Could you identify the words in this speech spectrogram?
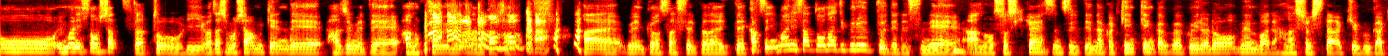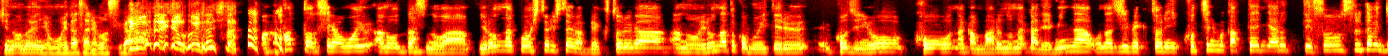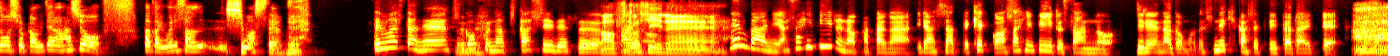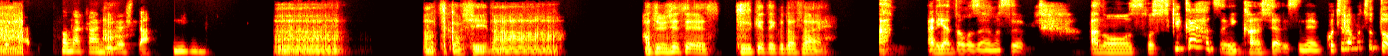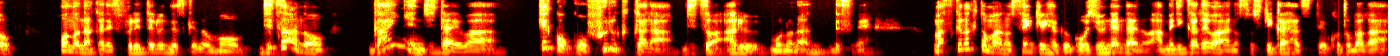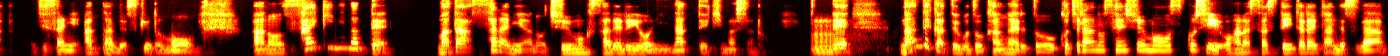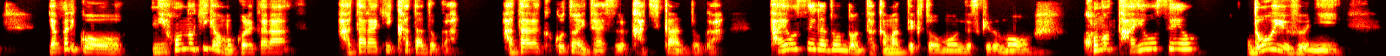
ー、今西さんおっしゃってた通り、私もシャーム犬で初めて、あの、こういうものなのかと、はい、勉強させていただいて、かつ今西さんと同じグループでですね、あの、組織開発について、なんか、けんけんかくかくいろいろメンバーで話をした記憶が昨日のように思い出されますが、昨日のように思い出した。パッと私が思い、あの、出すのは、いろんなこう、一人一人がベクトルが、あの、いろんなとこ向いてる個人を、こう、なんか丸の中でみんな同じベクトルにこっちに向かってやるって、そうするためにどうしようかみたいな話を、なんか今にさんしましたよね。出ましたね。すごく懐かしいです。懐かしいね。メンバーにアサヒビールの方がいらっしゃって、結構アサヒビールさんの事例などもですね、聞かせていただいて、そんな感じでした。あ懐かしいなはじめ先生、続けてください。あ、ありがとうございます。あの、組織開発に関してはですね、こちらもちょっと本の中で触れてるんですけども、実はあの、概念自体は結構こう古くから実はあるものなんですね。まあ少なくともあの1950年代のアメリカではあの組織開発っていう言葉が実際にあったんですけども、あの最近になってまたさらにあの注目されるようになってきましたと。うん、で、なんでかということを考えると、こちらの先週も少しお話しさせていただいたんですが、やっぱりこう、日本の企業もこれから働き方とか、働くことに対する価値観とか、多様性がどんどん高まっていくと思うんですけども、この多様性をどういうふうに、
